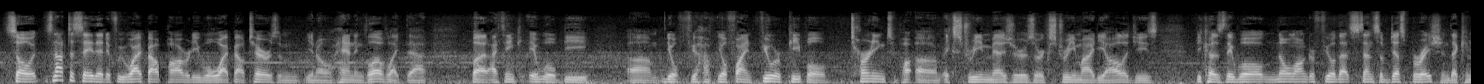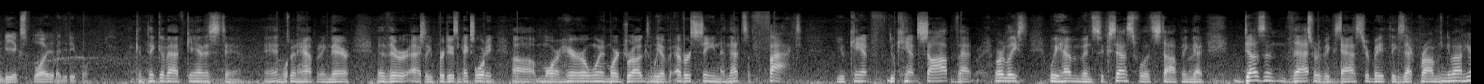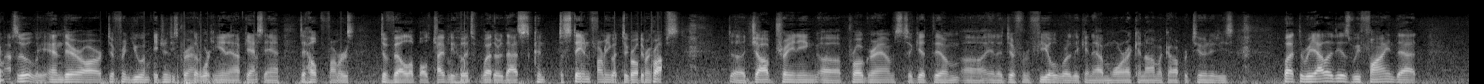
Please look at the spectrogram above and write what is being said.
So it's not to say that if we wipe out poverty, we'll wipe out terrorism, you know, hand in glove like that. But I think it will be um, you'll you'll find fewer people turning to uh, extreme measures or extreme ideologies because they will no longer feel that sense of desperation that can be exploited by the people. I can think of Afghanistan and what's been happening there. They're actually producing, exporting uh, more heroin, more drugs than we have ever seen, and that's a fact. You can't you can't stop that, or at least we haven't been successful at stopping that. Doesn't that sort of exacerbate the exact problem about here? Absolutely, and there are different UN agencies that are working in Afghanistan to help farmers develop livelihoods, whether that's to stay in farming but to grow different crops uh, job training uh, programs to get them uh, in a different field where they can have more economic opportunities. But the reality is, we find that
